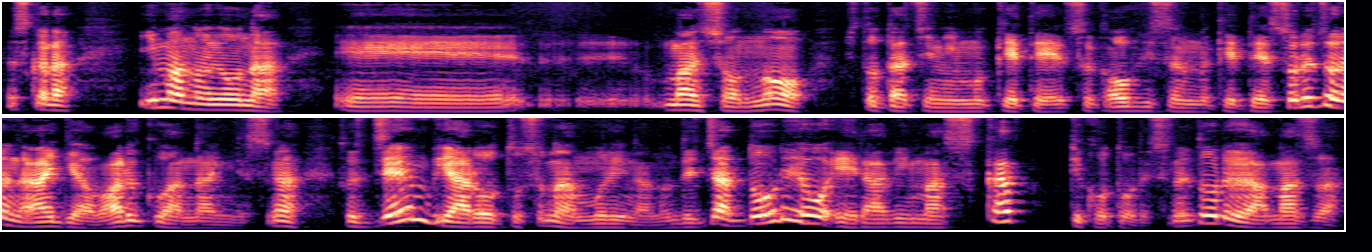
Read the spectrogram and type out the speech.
ですから、今のような、えー、マンションの人たちに向けて、それからオフィスに向けて、それぞれのアイディアは悪くはないんですが、それ全部やろうとするのは無理なので、じゃあどれを選びますかってことですね。どれはまずは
